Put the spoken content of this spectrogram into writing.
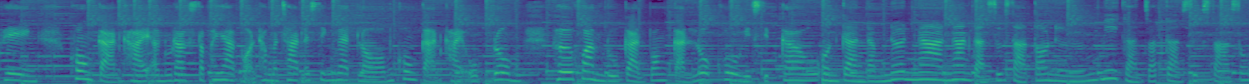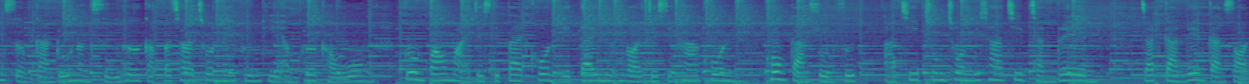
เพียงโครงการขายอนุรักษ์ทรัพยากรธรรมชาติและสิ่งแวดล้อม โครงการขายอบรม เพื่อความรู้การป้องกันโรคโควิด -19 ผลการดำเนินงานงานการศึกษาต่อเนื่องมีการจัดการศึกษาส่งเสริมการรู้หนังสือเฮอกับประชาชนในพื้นที่อำเภอเขาวง กลุ่มเป้าหมาย 78 คนเอ็ดได้ 175 คน โครงการศูนย์ฝึกอาชีพชุมชนวิชาชีพชั้นเรียน จัดการเรียนการสอน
